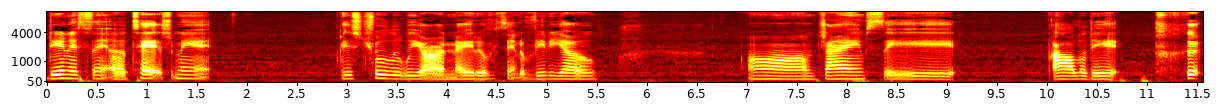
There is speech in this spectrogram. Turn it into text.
Dennis sent an attachment. It's truly we are a native. Sent a video. Um, James said all of that.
